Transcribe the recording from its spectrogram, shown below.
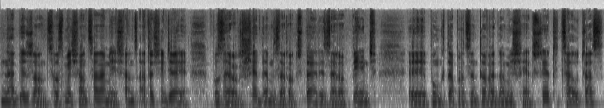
na bieżąco, z miesiąca na miesiąc, a to się dzieje po 0,7, 0,4, 0,5 y, punkta procentowego miesięcznie. To cały czas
